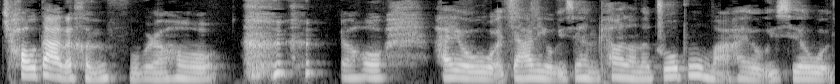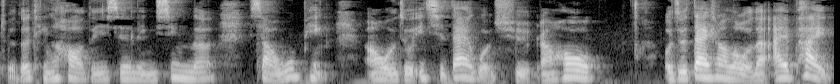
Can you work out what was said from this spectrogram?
超大的横幅，然后然后还有我家里有一些很漂亮的桌布嘛，还有一些我觉得挺好的一些灵性的小物品，然后我就一起带过去，然后。我就带上了我的 iPad，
